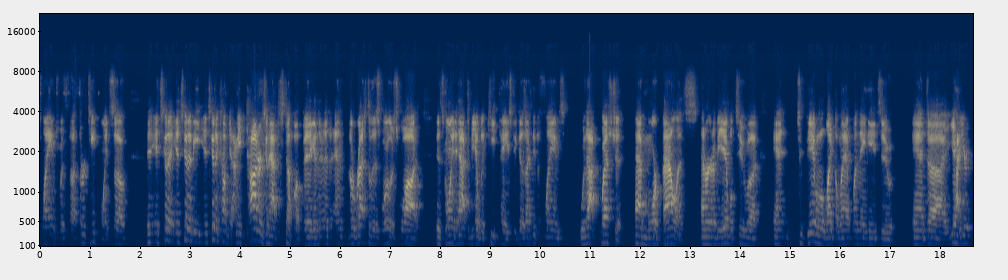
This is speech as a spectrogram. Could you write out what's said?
Flames with uh, 13 points. So it's gonna it's gonna be it's gonna come down. I mean, Connor's gonna have to step up big, and and the rest of this Oilers squad is going to have to be able to keep pace because I think the Flames, without question, have more balance and are going to be able to uh, and to be able to light the lamp when they need to. And uh, yeah, you're,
